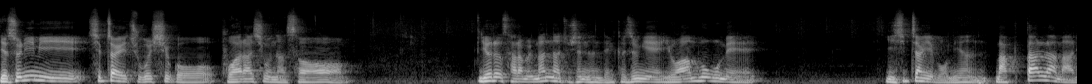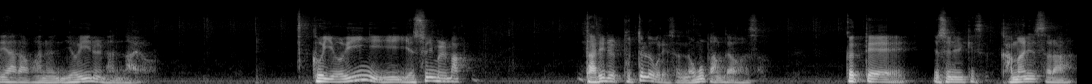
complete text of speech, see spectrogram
예수님이 십자가에 죽으시고 부활하시고 나서 여러 사람을 만나 주셨는데 그 중에 요한복음의 20장에 보면 막달라 마리아라고 하는 여인을 만나요. 그 여인이 예수님을 막 다리를 붙들려고 그래서 너무 반가워서 그때 예수님께서 가만히 있어라.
